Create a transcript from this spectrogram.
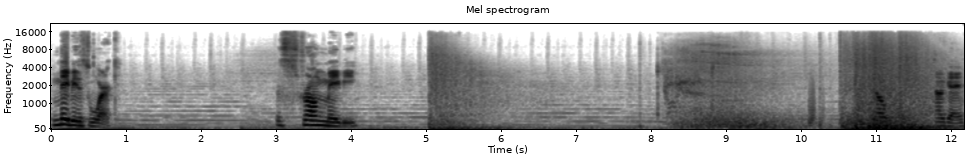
Maybe this will work. A strong maybe. Nope. Okay.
